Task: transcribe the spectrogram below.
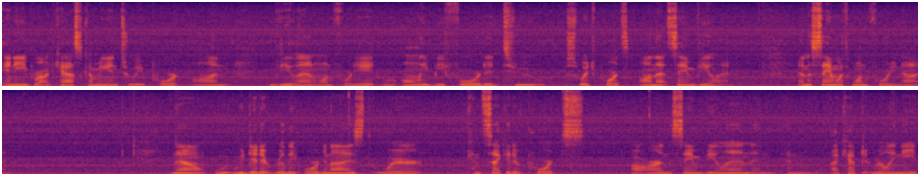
Any broadcast coming into a port on VLAN 148 will only be forwarded to switch ports on that same VLAN. And the same with 149. Now, we, we did it really organized where consecutive ports are in the same VLAN and, and I kept it really neat.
